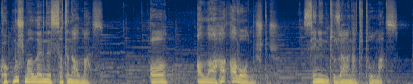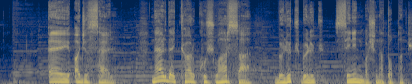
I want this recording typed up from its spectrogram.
kokmuş mallarını satın almaz. O Allah'a av olmuştur. Senin tuzağına tutulmaz. Ey acı sel! Nerede kör kuş varsa bölük bölük senin başına toplanır.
